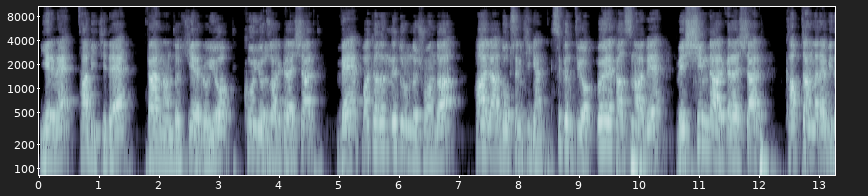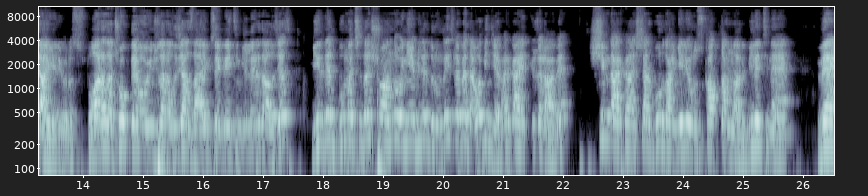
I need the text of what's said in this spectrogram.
Yerine tabii ki de Fernando Hierro'yu koyuyoruz arkadaşlar. Ve bakalım ne durumda şu anda. Hala 92 gen. Sıkıntı yok. Böyle kalsın abi. Ve şimdi arkadaşlar kaptanlara bir daha geliyoruz. Bu arada çok dev oyuncular alacağız. Daha yüksek reytinglileri de alacağız. Bir de bu maçı da şu anda oynayabilir durumdayız ve bedava 1000 cevher gayet güzel abi. Şimdi arkadaşlar buradan geliyoruz kaptanlar biletine ve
